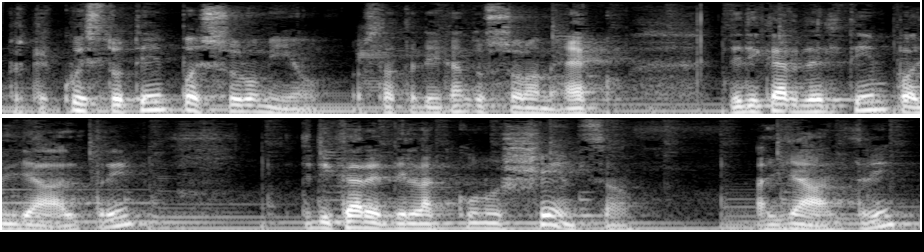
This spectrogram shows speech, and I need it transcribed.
perché questo tempo è solo mio, lo state dedicando solo a me. Ecco, dedicare del tempo agli altri, dedicare della conoscenza agli altri,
